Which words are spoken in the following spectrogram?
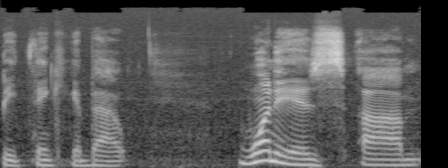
be thinking about. One is um,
